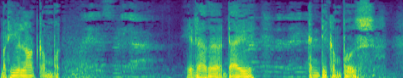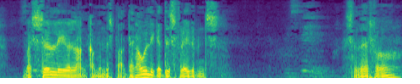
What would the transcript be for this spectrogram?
But he will not come, but he'd rather die and decompose. But still you will not come on this path. Then how will you get this fragrance? So therefore,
